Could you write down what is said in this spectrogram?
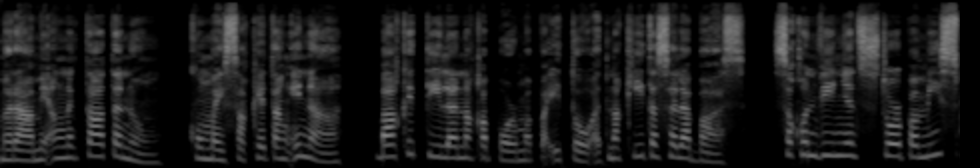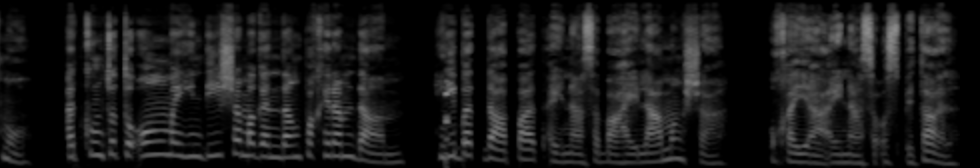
Marami ang nagtatanong, kung may sakit ang ina, bakit tila nakaporma pa ito at nakita sa labas, sa convenience store pa mismo? At kung totoong may hindi siya magandang pakiramdam, hindi ba't dapat ay nasa bahay lamang siya o kaya ay nasa ospital?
